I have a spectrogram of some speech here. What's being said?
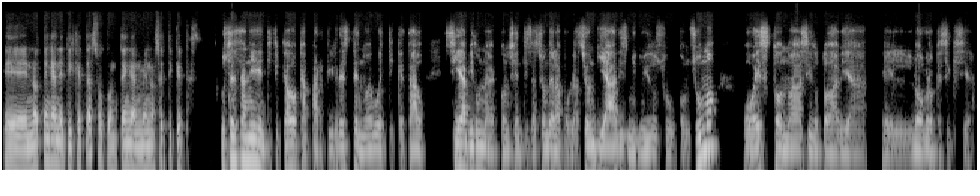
eh, no tengan etiquetas o contengan menos etiquetas. Ustedes han identificado que a partir de este nuevo etiquetado sí ha habido una concientización de la población y ha disminuido su consumo o esto no ha sido todavía el logro que se quisiera?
